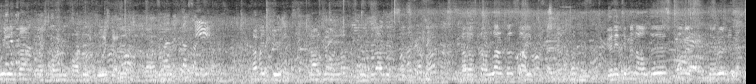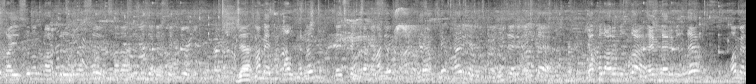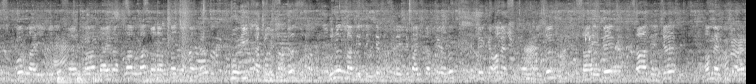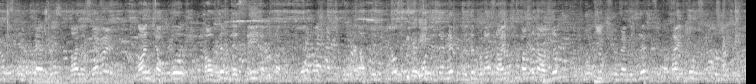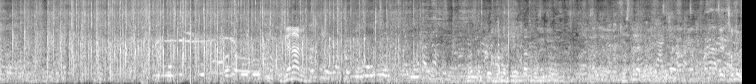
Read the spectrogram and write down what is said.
Bu yılda başkanın ifade ettiği gibi tabii ki şampiyonluğa futbolcular getirecek ama taraftarlar da sahip çıkacak. Yönetimin aldığı Ahmet Spor'un sayısının artırılması kararını biz de destekliyoruz. Ve Ahmet halkının desteklemesi kentin her yerinde, üzerimizde, yapılarımızda, evlerimizde Ahmet Spor'la ilgili forma, bayraklarla donatma zamanı. Bu ilk açılışımız. Bununla birlikte bu süreci başlatıyoruz. Çünkü Ahmet Spor'umuzun sahibi sadece Ahmetlilerdi, Türklerdi. Maalesef ancak bu halkın desteğiyle bu takım. Yani başka bir kurumdan gelir yok. O yüzden hepimizin buna sahip çıkması lazım. Bu ilk şubemizin hayırlı uğurlu olması. Can abi. Evet çalıyor.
